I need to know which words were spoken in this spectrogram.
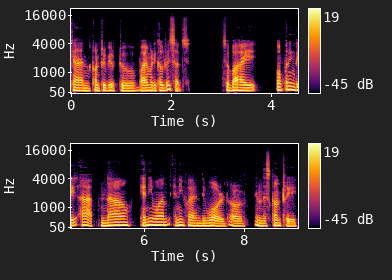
can contribute to biomedical research. So, by opening the app, now anyone anywhere in the world or in this country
